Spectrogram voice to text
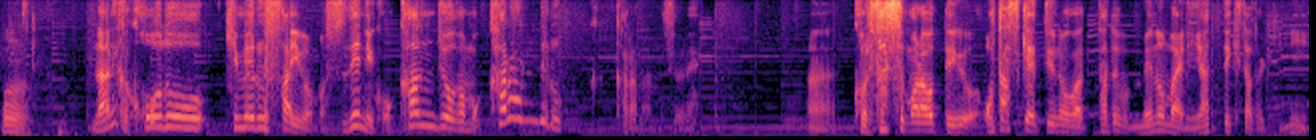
うん。何か行動を決める際はもうすでにこう感情がもう絡んでるからなんですよね。うん、これさせてもらおうっていうお助けっていうのが例えば目の前にやってきたときに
